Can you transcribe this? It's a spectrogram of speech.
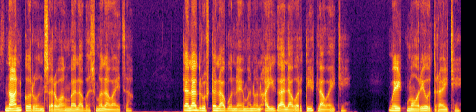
स्नान करून सर्वांगाला भस्म लावायचा. त्याला दृष्ट लागू नये म्हणून आई गालावर तीट लावायची. मीठ मोहरे उतरायचे.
